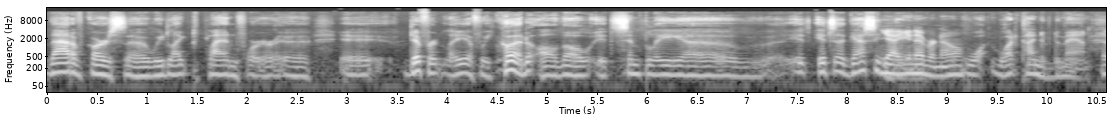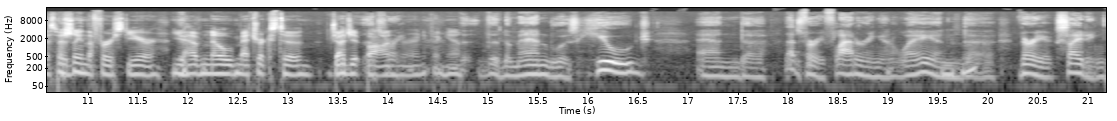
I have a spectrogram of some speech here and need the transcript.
that, of course, uh, we'd like to plan for uh, uh, differently if we could. Although it's simply uh, it, it's a guessing. Yeah, you never know. what, what kind of demand. Especially in the first year, you have no metrics to judge it on right. or anything. Yeah. the, the demand was huge, and uh, that's very flattering in a way and Mm-hmm. uh, very exciting.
